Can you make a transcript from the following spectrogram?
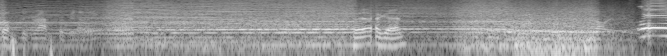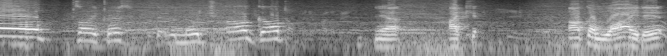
Cross the grass a bit, I that again. Oh! Sorry, Chris. Bit of a nudge. Oh, God. in front of me. Yeah. I ca- I've gone wide here.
